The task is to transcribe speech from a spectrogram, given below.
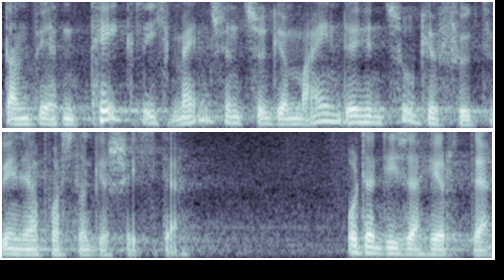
dann werden täglich Menschen zur Gemeinde hinzugefügt, wie in der Apostelgeschichte. Oder dieser Hirte,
